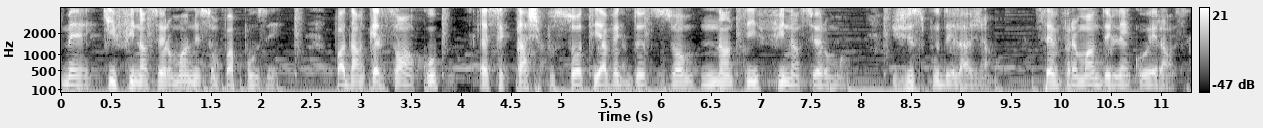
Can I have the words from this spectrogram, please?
mais qui financièrement ne sont pas posés. Pendant qu'elles sont en couple, elles se cachent pour sortir avec d'autres hommes nantis financièrement, juste pour de l'argent. C'est vraiment de l'incohérence.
